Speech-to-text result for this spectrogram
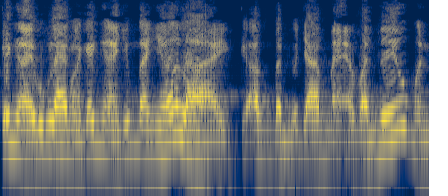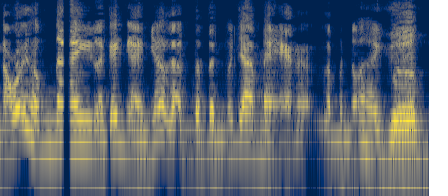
Cái ngày Vu Lan là cái ngày chúng ta nhớ lại cái ân tình của cha mẹ, và nếu mà nói hôm nay là cái ngày nhớ lại ân tình tình của cha mẹ đó, là mình nói hơi gượng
